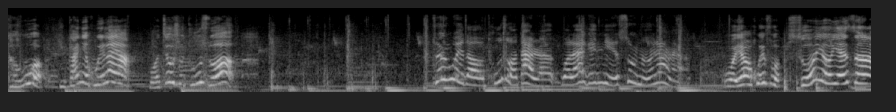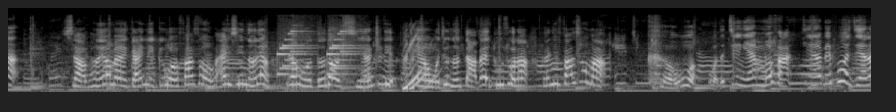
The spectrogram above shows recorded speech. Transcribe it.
可恶，你赶紧回来呀！我就是土所。的土所大人，我来给你送能量来。我要恢复所有颜色。小朋友们，赶紧给我发送爱心能量，让我得到起源之力，这样我就能打败图所了。赶紧发送吧！可恶，我的禁言魔法竟然被破解了！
